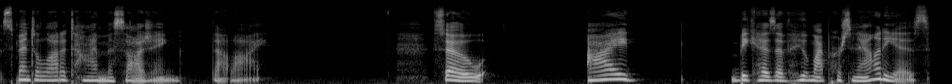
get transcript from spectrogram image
spent a lot of time massaging that lie. So I, because of who my personality is,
